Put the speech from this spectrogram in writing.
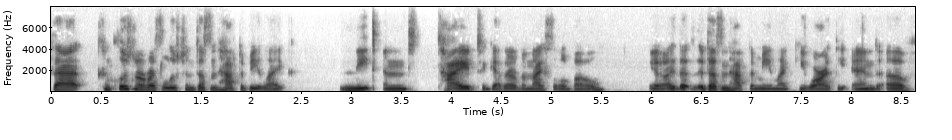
That conclusion or resolution doesn't have to be like neat and tied together in a nice little bow. You know, it, doesn't have to mean like you are at the end of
